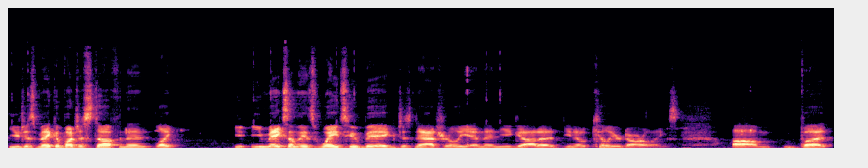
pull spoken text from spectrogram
You just make a bunch of stuff and then like you, you make something that's way too big just naturally, and then you gotta you know kill your darlings. Um, but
